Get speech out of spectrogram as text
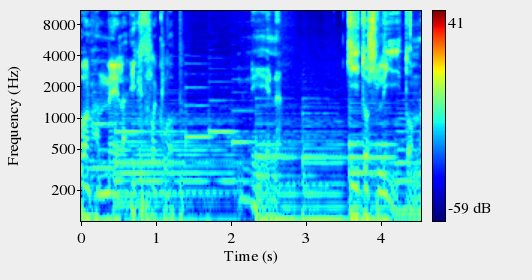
onhan meillä Ictal Club. Niin. Kiitos liiton.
